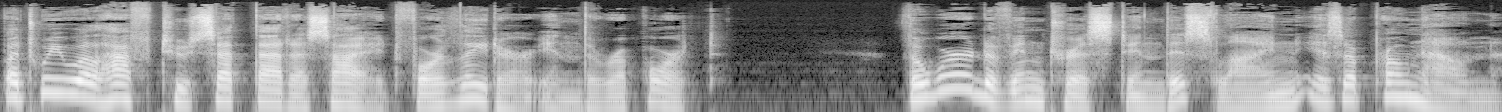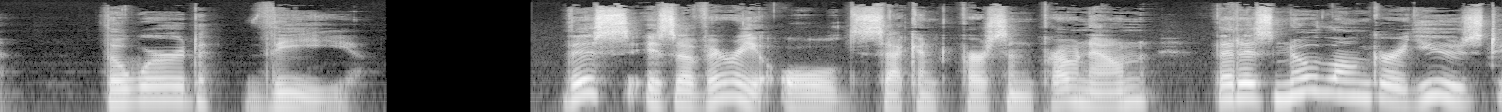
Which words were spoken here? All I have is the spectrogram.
But we will have to set that aside for later in the report. The word of interest in this line is a pronoun, the word thee. This is a very old second person pronoun that is no longer used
